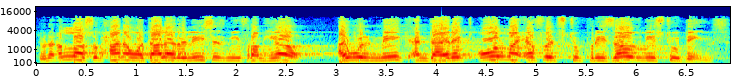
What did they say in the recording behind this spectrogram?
When Allah subhanahu wa ta'ala releases me from here, I will make and direct all my efforts to preserve these two things.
